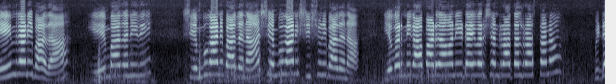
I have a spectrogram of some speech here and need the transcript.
ఏంద్రని బాధ? ఏం బాధ నీది? శంభుగాని బాధనా? శంభుగాని శిష్యుని బాధనా? ఎవరిని కాపాడదామని డైవర్షన్ రాతలు రాస్తాను? బిడ్డ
